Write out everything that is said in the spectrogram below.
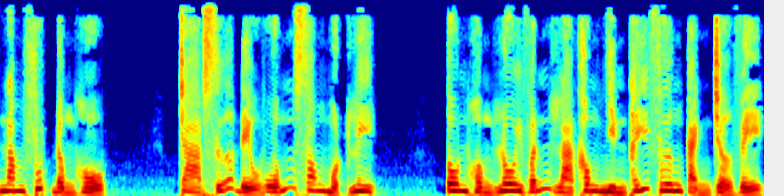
5 phút đồng hồ. Trà sữa đều uống xong một ly. Tôn Hồng Lôi vẫn là không nhìn thấy phương cảnh trở về.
